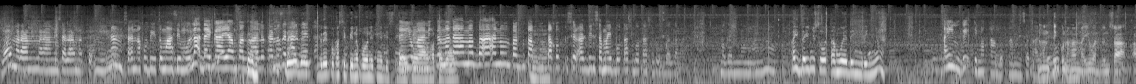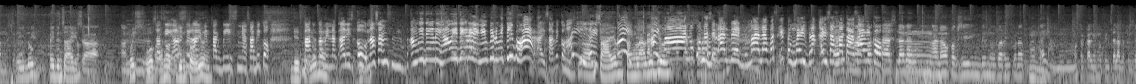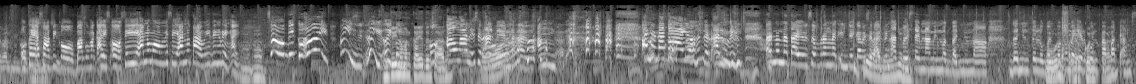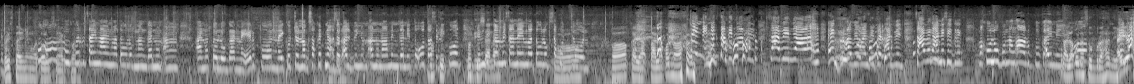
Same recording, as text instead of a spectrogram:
Wow, maraming maraming salamat po, Ninang. Saan ako dito masimula? Dahil kaya ang pagbalot. Ano, Sir Alvin? hindi po kasi pinupunit ni this Eh, guy yung kaya manit na matagal. madama ba, ano, pag Mm. tapunta ko, Sir Alvin, sa may butas-butas po, baga. Magandang, ano. Ay, dahil nyo suot ang wedding ring nyo. Ay, hindi. Tinatabok namin Sir Alvin. Muntik ko na nga maiwan dun sa ano sa Sa ilog? Ay, dun sa ano? Sa ano. Uy, wag, Sa ano, CR, ginto Sir Alvin, yun. pagbihis niya. Sabi ko, Ginto bago yun kami eh. nag-alis, oh, nasan ang wedding ring? Ang wedding ring! Yung permitibo ha! Ay, sabi ko, ay, Grabe, ay, sayang, sangla agad ay, yun. maano ko na Sir Alvin, malabas itong may black eye sa mata. Sabi ko, Pagkataas lang ng ano, pag sing dun, parang ko na, Mm. ay, makakalimutin talaga ko si Ralvin. o kaya sabi ko, bago mag-alis, oh, si ano mo, si ano ta, wedding ring. Ay, sabi ko, ay, ay, ay, ay. Kung- naman kayo dun sa Oh, ano? Oo nga ni Sir Oh. Alvin. Al- ang ano na tayo, Sir Alvin? Ano na tayo? Sobrang nag-enjoy kami, Sir Alvin. At first time namin mag-ganyan na ganyan tulugan. Oo, Baga may aircon pa pa. pati ang Sir First time yung matulog sa Oo, aircon. first time namin matulog ng ganun ang ano tulugan. May aircon, may kutsyon. Nagsakit nga, Sir Alvin, yung ano namin ganito. O, tas Bakit? likod. Hindi Sana- kami sanay matulog sa Oo. kutsyon. Ah, kaya kala ko na. Hindi nagsakit namin. Sabi niya, eh grabe man si Sir Alvin. Sabi nga ni Cedric, makulog ko ng araw ko kainin kala ko na sobrahan eh. Ayun!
